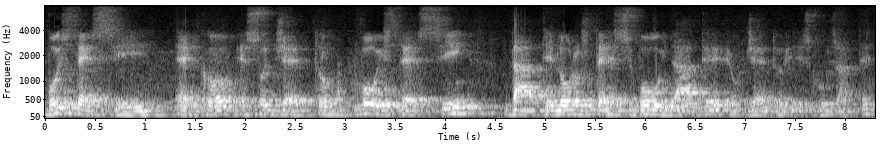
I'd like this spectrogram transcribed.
Voi stessi, ecco, è soggetto, voi stessi date loro stessi, voi date, è oggetto, scusate,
